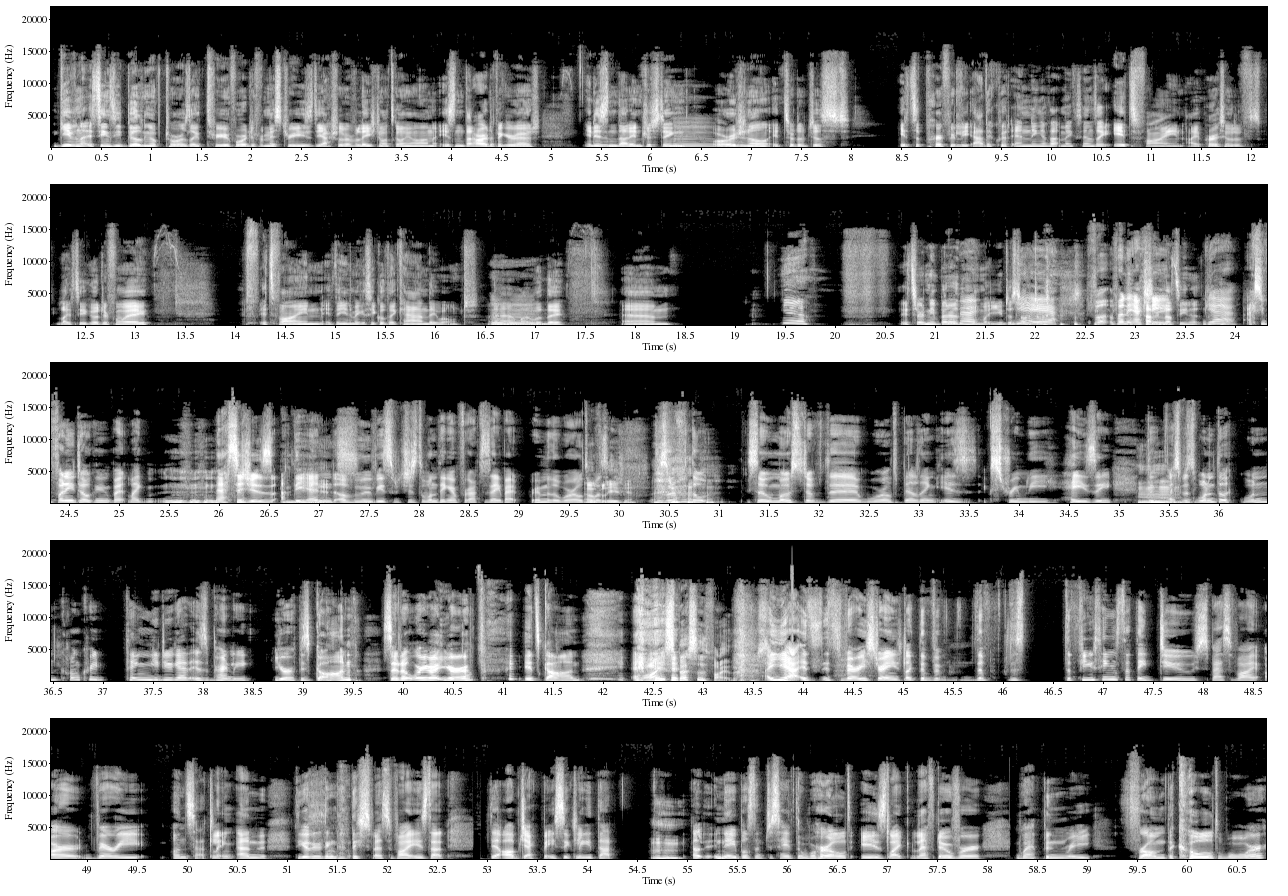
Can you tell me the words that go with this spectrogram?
Given that it seems to be building up towards like three or four different mysteries, the actual revelation of what's going on isn't that hard to figure out. It isn't that interesting Mm. or original. It's sort of just it's a perfectly adequate ending if that makes sense. Like it's fine. I personally would have liked to see it go a different way. It's fine. If they need to make a sequel, they can. They won't. Um, why would they? Um, yeah, it's certainly better Okay. than what you just yeah, talked yeah, about. yeah. Fu- funny, actually. not seen it. Yeah, actually, funny talking about like messages at the end of movies, which is the one thing I forgot to say about Rim of the World Oh, was please, yeah. the sort of the, so most of the world building is extremely hazy. The- Mm. I suppose one of the one concrete thing you do get is apparently Europe is gone. So don't worry about Europe; it's gone. Why specify that? Uh, yeah, it's it's very strange. Like the the the the few things that they do specify are very unsettling, and the other thing that they specify is that the object basically that hmm uh, enables them to save the world is like leftover weaponry from the Cold War.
